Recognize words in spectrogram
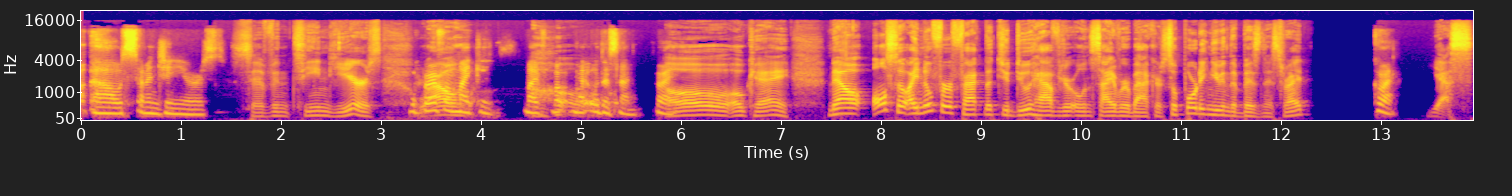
About seventeen years. Seventeen years. The birth wow. of my kids, my oh. my older son. Right. Oh, okay. Now, also, I know for a fact that you do have your own cyberbacker supporting you in the business, right? Correct. Yes.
